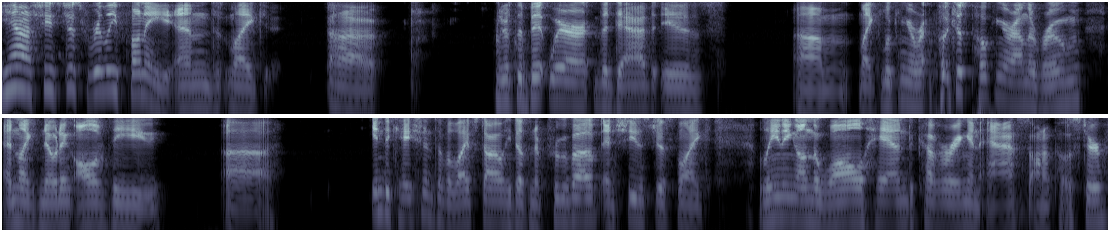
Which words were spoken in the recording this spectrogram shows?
Yeah, she's just really funny and like uh there's the bit where the dad is um like looking around po- just poking around the room and like noting all of the uh indications of a lifestyle he doesn't approve of and she's just like leaning on the wall hand covering an ass on a poster.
